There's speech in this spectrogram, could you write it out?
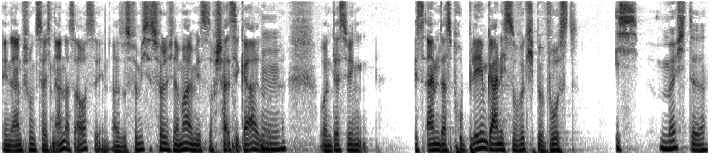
in Anführungszeichen anders aussehen. Also für mich ist es völlig normal, mir ist es doch scheißegal. Mhm. So. Ne? Und deswegen ist einem das Problem gar nicht so wirklich bewusst. Ich möchte,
